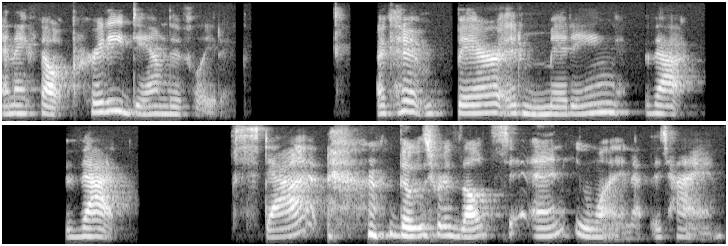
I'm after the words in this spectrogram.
and I felt pretty damn deflated. I couldn't bear admitting that that stat, those results to anyone at the time.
